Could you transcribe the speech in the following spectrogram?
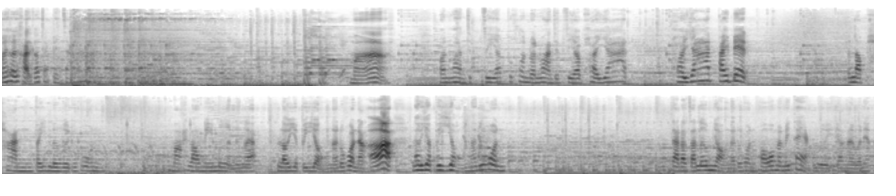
ไม่เคยขาดก็จะเป็นจ้า มา หวานหวานๆเจี๊ยบทุกคนหวานหวานๆเจี๊ยบๆขอญาตขออญาตไปเบ็ดละพันไปเลยทุกคน มาเรามีหมื่นหนึ่งแล้ว เราอย่าไปหยองนะทุกคนนะเออเราอย่าไปหยองนะทุกคน แต่เราจะเริ่มหยองนะทุกคน เพราะว่ามันไม่แตกเลยยังไงวะเนี่ย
